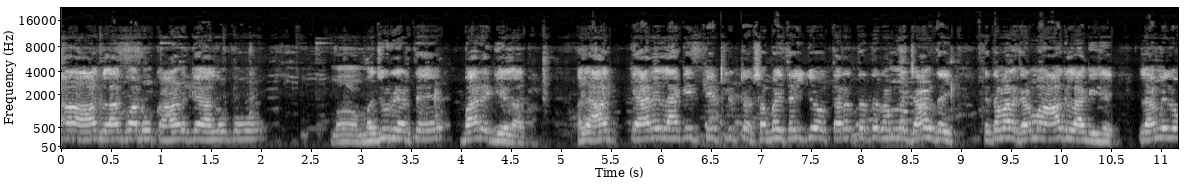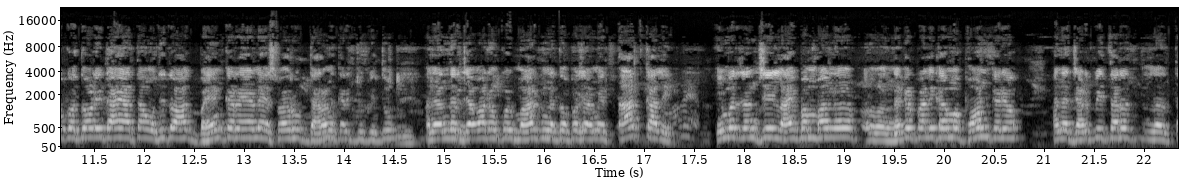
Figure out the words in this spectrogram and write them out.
આ આગ લાગવાનું કારણ કે આ લોકો મજૂરી અર્થે બારે ગયેલા હતા. અને આગ ક્યારે લાગી, કેટલી સમય થઈ ગયો, તરત જ અમને જાણ થઈ કે તમારા ઘરમાં આગ લાગી ગઈ. એટલે અમે લોકો દોડીને આવ્યા હતા, સુધી તો આગ ભયંકર એને સ્વરૂપ ધારણ કરી ચૂક્યું હતું. અને અંદર જવાનો કોઈ માર્ગ નહોતો, પછી અમે તાત્કાલિક ઇમરજન્સી લાઈવ બંબાને નગરપાલિકામાં ફોન કર્યો અને ઝડપી તરત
